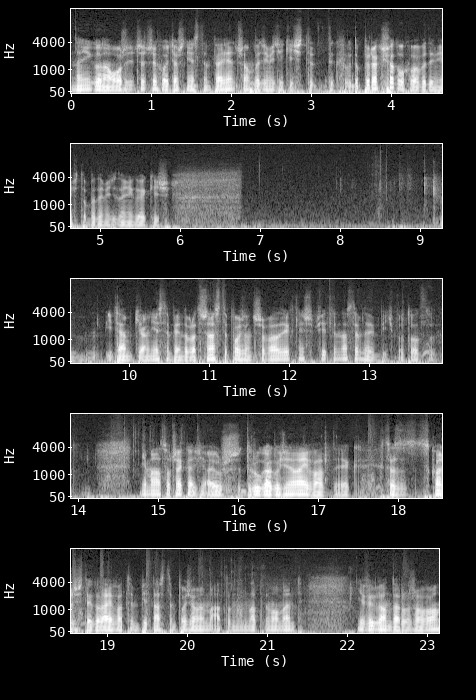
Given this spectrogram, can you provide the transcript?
na niego nałożyć rzeczy, chociaż nie jestem pewien, czy on będzie mieć jakieś... Te, te, dopiero jak siodło chyba będę mieć, to będę mieć do niego jakieś... itemki, ale nie jestem pewien. Dobra, 13 poziom, trzeba jak najszybciej ten następny wbić, bo to, to nie ma na co czekać, a już druga godzina live'a. Jak chcę skończyć tego live'a tym 15 poziomem, a to na ten moment nie wygląda różowo.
